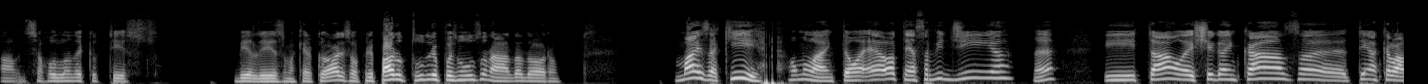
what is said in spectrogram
Ah, deixa rolando aqui o texto. Beleza, mas quero que olha só, preparo tudo, depois não uso nada, adoro. Mas aqui, vamos lá, então ela tem essa vidinha, né? E tal, aí chega em casa, é, tem aquela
